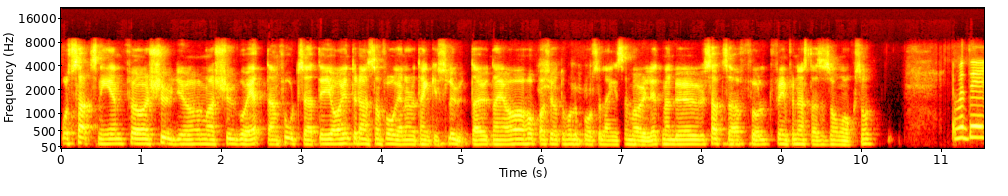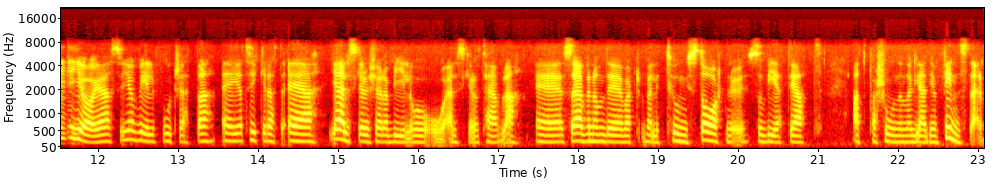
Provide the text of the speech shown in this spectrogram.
Och satsningen för 2021 den fortsätter. Jag är inte den som frågar när du tänker sluta utan jag hoppas ju att du håller på så länge som möjligt. Men du satsar fullt för inför nästa säsong också. Ja, men det gör jag. Alltså, jag vill fortsätta. Eh, jag tycker att eh, jag älskar att köra bil och, och älskar att tävla. Eh, så även om det har varit väldigt tung start nu så vet jag att, att passionen och glädjen finns där.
